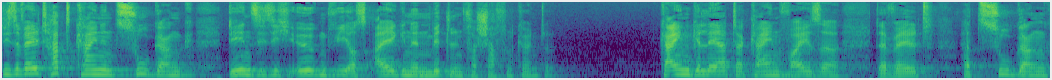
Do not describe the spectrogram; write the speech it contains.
Diese Welt hat keinen Zugang, den sie sich irgendwie aus eigenen Mitteln verschaffen könnte. Kein Gelehrter, kein Weiser der Welt hat Zugang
